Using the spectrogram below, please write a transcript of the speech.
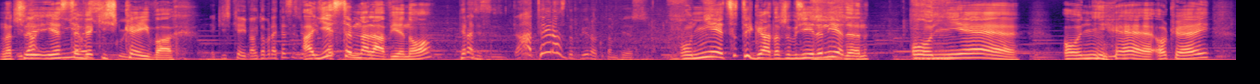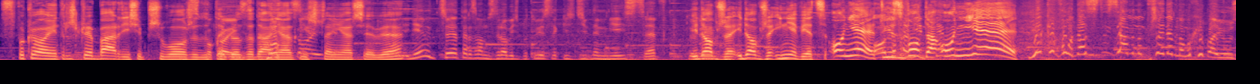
Znaczy, Ja- jestem w jakichś oszukuj. cave'ach. Jakiś cave'ach, dobra, teraz A jestem na lawie, no. Teraz jest, a teraz dopiero tam wiesz. O nie, co ty gadasz, że będzie jeden jeden? O nie! O nie, okej. Spokojnie, troszkę bardziej się przyłoży do Spokojnie, tego zadania spokojnie. zniszczenia ciebie. Nie, nie wiem, co ja teraz mam zrobić, bo tu jest jakieś dziwne miejsce, w którym... I dobrze, i dobrze, i nie wiedz. O nie, tu O, jest dobra, woda, wiem, o nie! Jaka woda? Jesteś za mną, przede mną chyba już!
